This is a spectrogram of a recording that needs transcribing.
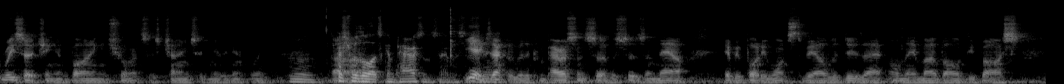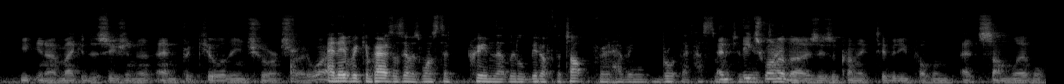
researching and buying insurance has changed significantly. Mm. Especially with all those comparison services. Yeah, exactly. With the comparison services, and now everybody wants to be able to do that on their mobile device. You, you know, make a decision and, and procure the insurance straight away. And every comparison service wants to cream that little bit off the top for having brought that customer and to each one of those is a connectivity problem at some level.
